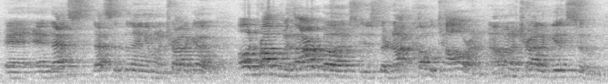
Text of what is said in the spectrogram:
And, and, that's, that's the thing I'm going to try to go. Only problem with our bugs is they're not cold tolerant. I'm going to try to get some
